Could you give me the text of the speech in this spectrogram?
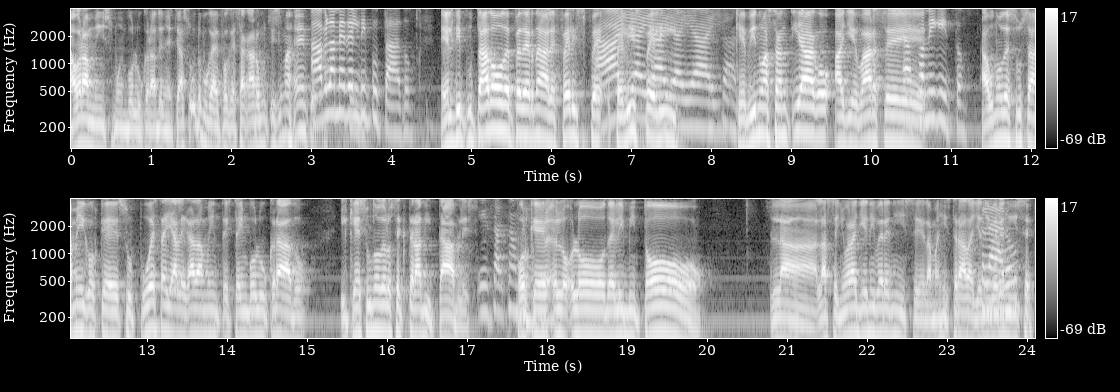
ahora mismo involucrada en este asunto, porque ahí fue que sacaron muchísima gente. Háblame del diputado. El diputado de Pedernales, Félix, Pe- Ay, Feliz ay, Feliz, ay, ay, ay. Exacto. que vino a Santiago a llevarse A su amiguito. a uno de sus amigos que supuesta y alegadamente está involucrado y que es uno de los extraditables. Exactamente. Porque lo, lo delimitó la, la señora Jenny Berenice, la magistrada Jenny Claro. Berenice,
